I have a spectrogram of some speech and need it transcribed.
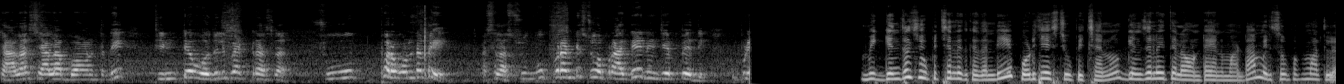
చాలా చాలా బాగుంటుంది. తింటే వదిలిపెట్టరు అసలు. సూపర్గా ఉంటుంది. అసలు సూపర్ అంటే సూపర్. అదే నేను చెప్పేది. ఇప్పుడు మీకు గింజలు చూపించలేదు కదండి? పొడి చేసి చూపించాను. గింజలు అయితే ఇలా ఉంటాయన్నమాట. మీరు సూపర్ మార్కెట్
